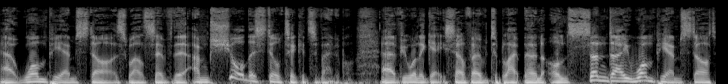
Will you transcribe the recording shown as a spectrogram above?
at 1pm start as well. So the, I'm sure there's still tickets available uh, if you want to get yourself over to Blackburn on Sunday, 1pm start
